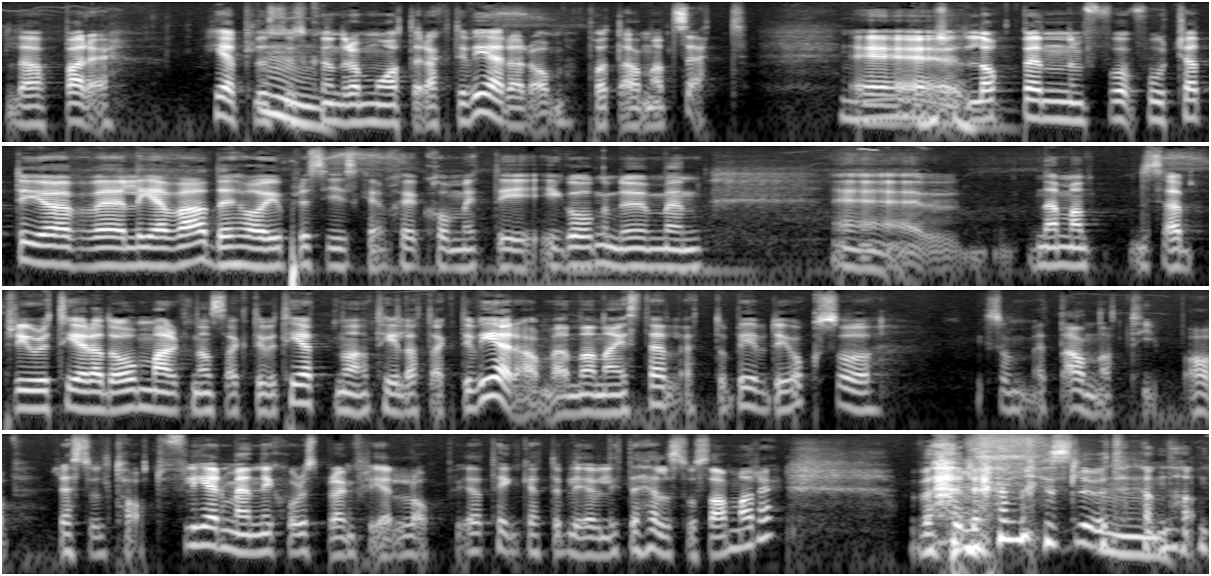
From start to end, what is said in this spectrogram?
löpare. Helt plötsligt kunde de återaktivera dem på ett annat sätt. Eh, loppen fortsatte ju överleva, det har ju precis kanske kommit i, igång nu, men eh, när man prioriterade om marknadsaktiviteterna till att aktivera användarna istället, då blev det ju också liksom ett annat typ av resultat. Fler människor sprang fler lopp. Jag tänker att det blev lite hälsosammare världen i slutändan.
